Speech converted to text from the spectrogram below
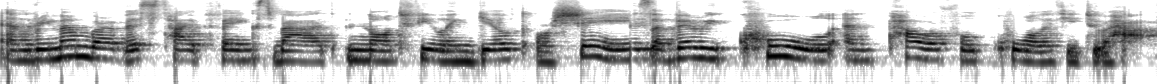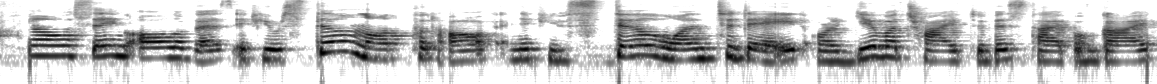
and remember this type thinks that not feeling guilt or shame is a very cool and powerful quality to have. Now saying all of this if you're still not put off and if you still want to date or give a try to this type of guy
